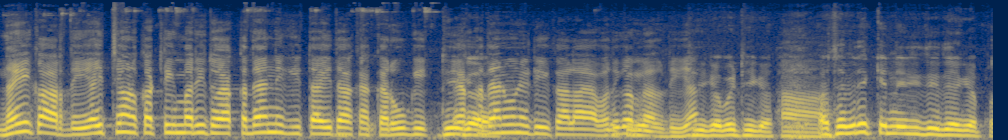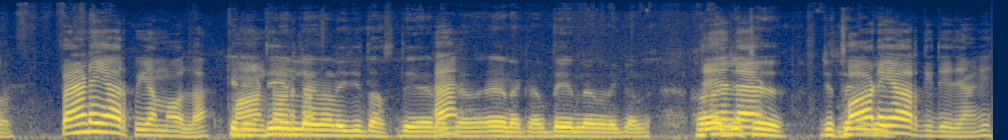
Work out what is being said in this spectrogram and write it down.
ਨਹੀਂ ਕਰਦੀ। ਇੱਥੇ ਹੁਣ ਕੱਟੀ ਮਰੀ ਤੋਂ ਇੱਕ ਦਿਨ ਨਹੀਂ ਕੀਤਾ ਇਹ ਤਾਂ ਕਰੂਗੀ। ਇੱਕ ਦਿਨ ਵੀ ਨਹੀਂ ਟੀਕਾ ਲਾਇਆ ਵਧੀਆ ਮਿਲਦੀ ਆ। ਠੀਕ ਹੈ ਬਈ ਠੀਕ ਹਾਂ। ਅੱਛਾ ਵੀਰੇ ਕਿੰਨੇ ਦੀ ਦੇ ਦੇਾਂਗੇ ਆਪਾਂ? 65000 ਰੁਪਿਆ ਮੁੱਲ ਆ। ਕਿੰਨੇ ਦੇਣ ਲੈਣ ਵਾਲੀ ਜੀ ਦੱਸਦੇ ਐ ਨਾ ਕਰ ਐ ਨਾ ਕਰ ਦੇਣ ਲੈਣ ਵਾਲੀ ਗੱਲ। ਹਾਂ ਜਿੱਥੇ ਜਿੱਥੇ 62000 ਦੀ ਦੇ ਦਿਆਂਗੇ।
